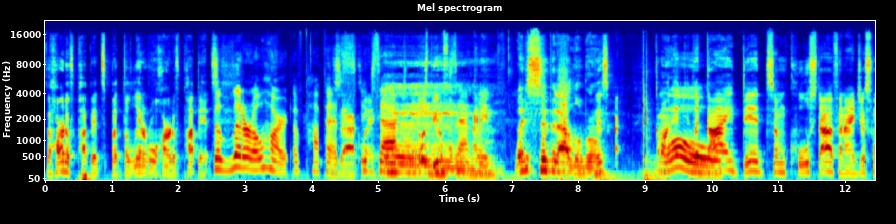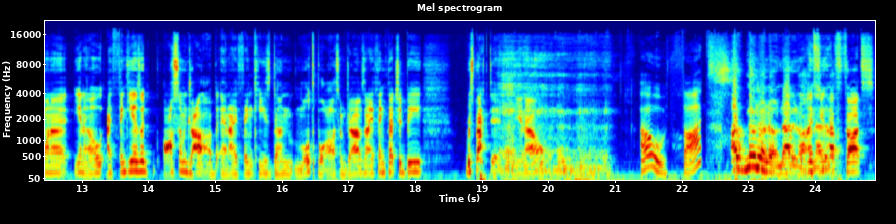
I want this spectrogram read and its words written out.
the heart of puppets, but the literal heart of puppets. The literal heart of puppets. Exactly. Exactly. it was beautiful. Exactly. I mean, Way to simp it out, little bro. this. I, come on, eh, Whoa. the guy did some cool stuff, and I just want to, you know, I think he has an awesome job, and I think he's done multiple awesome jobs, and I think that should be respected. You know, oh, thoughts? Uh, no, no, no, not at all. if you have all. thoughts,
